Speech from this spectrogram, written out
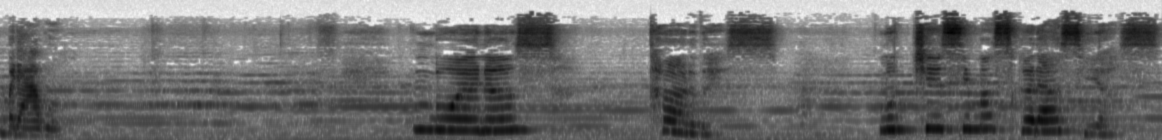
Bravo. Buenas tardes. Muchísimas gracias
